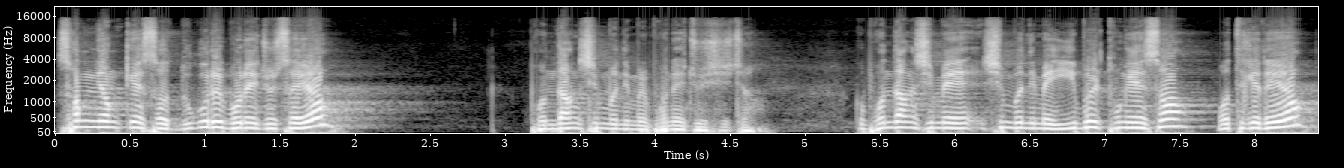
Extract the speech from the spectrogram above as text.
성령께서 누구를 보내주세요? 본당 신부님을 보내주시죠. 그 본당 신부님의 입을 통해서 어떻게 돼요?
